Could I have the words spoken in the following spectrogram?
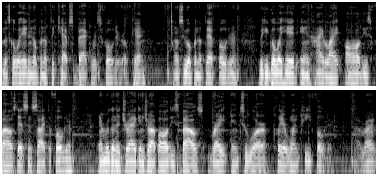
Let's go ahead and open up the caps backwards folder, okay? once we open up that folder we can go ahead and highlight all these files that's inside the folder and we're going to drag and drop all these files right into our player 1p folder all right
